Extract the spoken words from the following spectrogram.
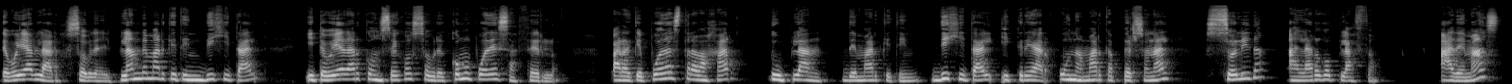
te voy a hablar sobre el plan de marketing digital y te voy a dar consejos sobre cómo puedes hacerlo para que puedas trabajar tu plan de marketing digital y crear una marca personal sólida a largo plazo. Además,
